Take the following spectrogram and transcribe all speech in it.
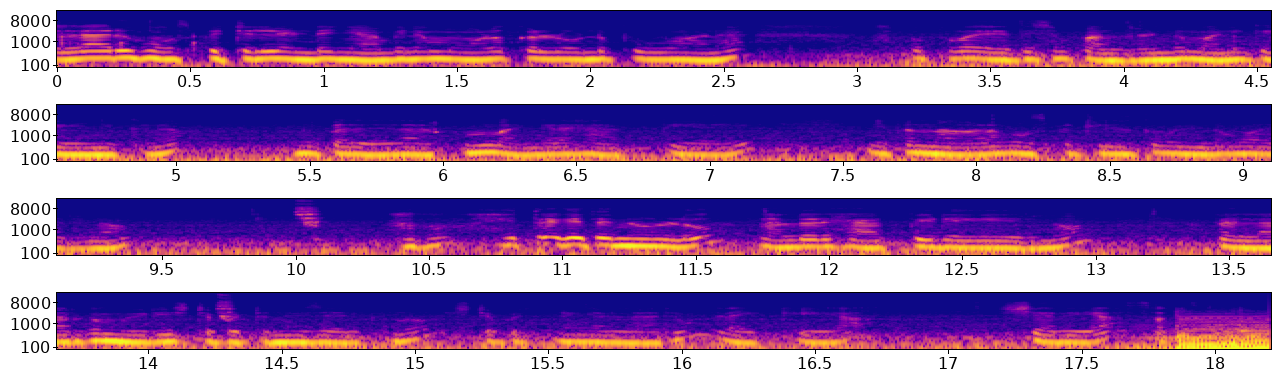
എല്ലാവരും ഹോസ്പിറ്റലിലുണ്ട് ഞാൻ പിന്നെ മോളൊക്കെ ഉള്ളതുകൊണ്ട് പോവാണ്. അപ്പോൾ ഇപ്പോൾ ഏകദേശം പന്ത്രണ്ട് മണി കഴിഞ്ഞിരിക്കണം. ഇനിയിപ്പോൾ എല്ലാവർക്കും ഭയങ്കര ഹാപ്പിയായി ഇനിയിപ്പോൾ നാളെ ഹോസ്പിറ്റലിലേക്ക് വീണ്ടും വരണം. അപ്പം ഇത്രയൊക്കെ തന്നെ ഉള്ളൂ. നല്ലൊരു ഹാപ്പി ഡേ ആയിരുന്നു. അപ്പോൾ എല്ലാവർക്കും വീഡിയോ ഇഷ്ടപ്പെട്ടെന്ന് വിചാരിക്കുന്നു. ഇഷ്ടപ്പെട്ടിട്ടുണ്ടെങ്കിൽ എല്ലാവരും ലൈക്ക് ചെയ്യുക ഷെയർ ചെയ്യുക സബ്സ്ക്രൈബ് ചെയ്യുക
